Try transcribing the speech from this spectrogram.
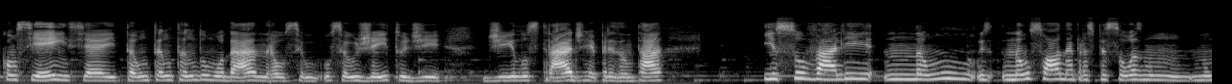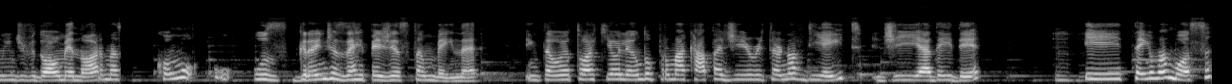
consciência e estão tentando mudar né, o, seu, o seu jeito de, de ilustrar, de representar. Isso vale não, não só né, para as pessoas num, num individual menor, mas como os grandes RPGs também, né? Então eu tô aqui olhando para uma capa de Return of the Eight, de AD&D, Uhum. e tem uma moça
